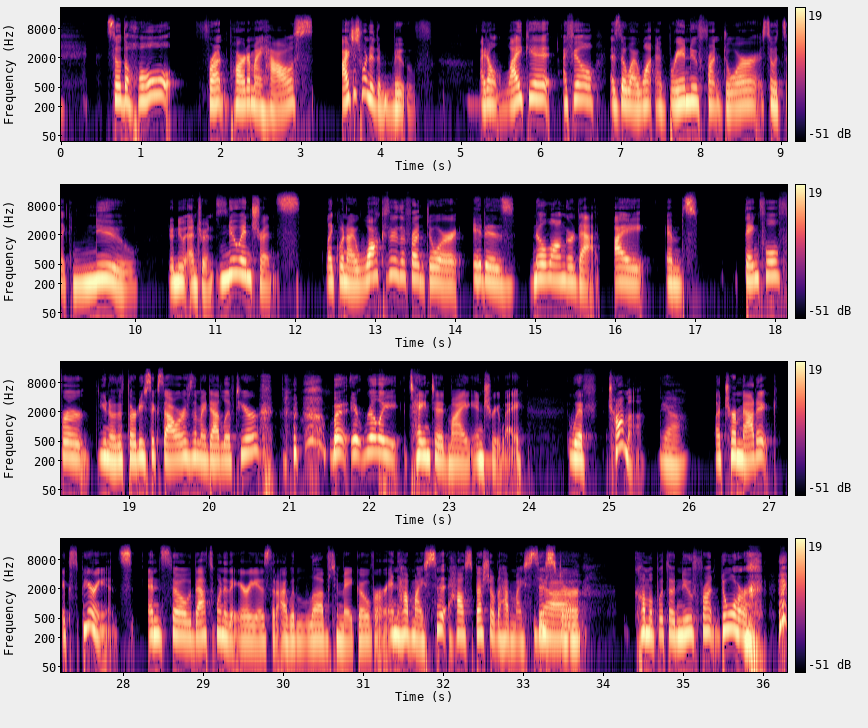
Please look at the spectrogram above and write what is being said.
So the whole front part of my house, I just wanted to move. I don't like it. I feel as though I want a brand new front door. So it's like new, A new entrance. new entrance. Like when I walk through the front door, it is no longer that. I am thankful for, you know, the 36 hours that my dad lived here, but it really tainted my entryway with trauma Yeah. a traumatic experience. And so that's one of the areas that I would love to make over and have my si- how special to have my sister come up with a new front door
